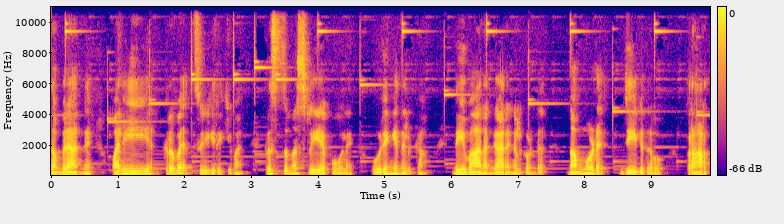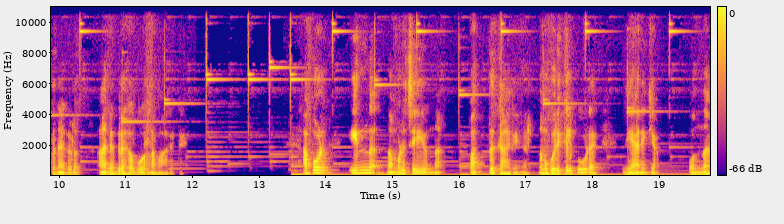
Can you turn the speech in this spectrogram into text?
തമ്പുരാന്റെ വലിയ കൃപ സ്വീകരിക്കുവാൻ ക്രിസ്തുമസ് ട്രീയെ പോലെ ഒരുങ്ങി നിൽക്കാം. ദീപാലങ്കാരങ്ങൾ കൊണ്ട് നമ്മുടെ ജീവിതവും പ്രാർത്ഥനകളും അനുഗ്രഹപൂർണമാകട്ടെ. അപ്പോൾ ഇന്ന് നമ്മൾ ചെയ്യുന്ന പത്ത് കാര്യങ്ങൾ നമുക്കൊരിക്കൽ കൂടെ ധ്യാനിക്കാം. ഒന്ന്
